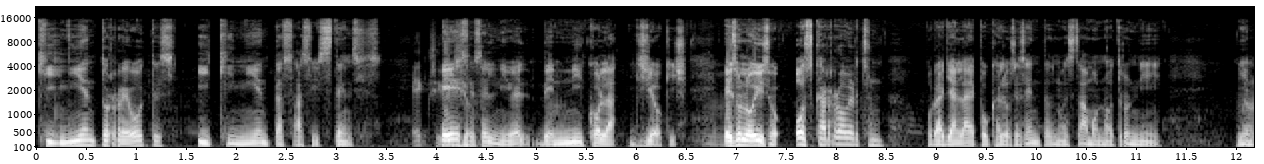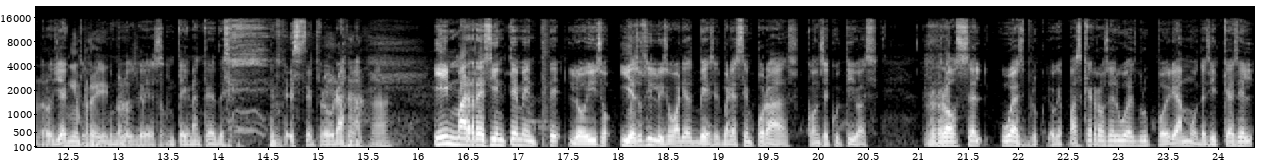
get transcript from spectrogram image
500 rebotes y 500 asistencias. Ese es el nivel de Nikola Jokic. Eso lo hizo Oscar Robertson por allá en la época de los 60, no estábamos nosotros ni, ni, No, en no, proyectos, ni en proyectos, ninguno de los integrantes de, de este programa. Y más recientemente lo hizo, y eso sí lo hizo varias veces, varias temporadas consecutivas, Russell Westbrook. Lo que pasa es que Russell Westbrook podríamos decir que es el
